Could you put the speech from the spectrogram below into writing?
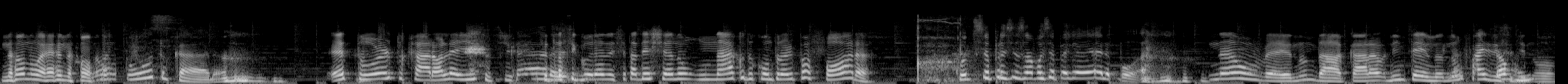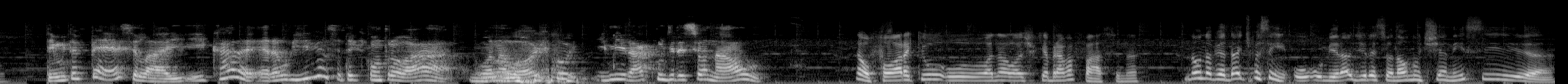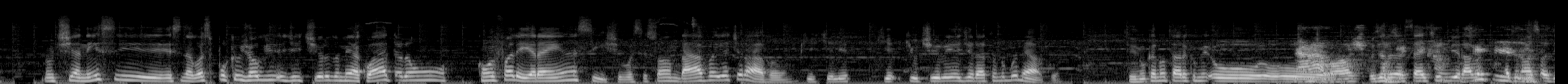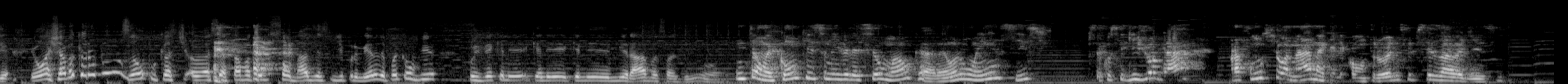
Não, não é, não. Não é torto, cara. É torto, cara, olha isso. Você Cara, tá segurando, você tá deixando um naco do controle pra fora. quando você precisar, você pega ele, pô. Não, velho, não dá, cara. Nintendo, não faz Tá isso de novo. Tem muito FPS lá e, e, cara, era horrível você ter que controlar o Não. analógico e mirar com direcional. Não, fora que o, o analógico quebrava fácil, né? Não, na verdade, tipo assim, o, o mirar direcional não tinha nem esse. Não tinha nem esse, esse negócio, porque os jogos de, tiro do 64 eram, como eu falei, era em assist. Você só andava e atirava. Que, que, ele, que, que o tiro ia direto no boneco. Vocês nunca notaram que o. o, Ah, lógico. O com 07 certeza, mirava sozinho. Eu achava que era um bonzão, porque eu acertava todos os soldados assim de primeira, depois que eu vi, fui ver que ele, que ele, que ele mirava sozinho. Então, mas como que isso não envelheceu mal, cara? Era um assist. Você conseguir jogar. Pra funcionar naquele controle, você precisava disso.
